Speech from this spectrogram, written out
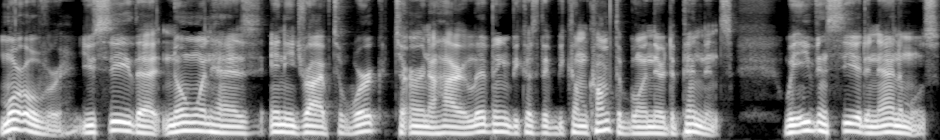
Moreover, you see that no one has any drive to work to earn a higher living because they've become comfortable in their dependence. We even see it in animals.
